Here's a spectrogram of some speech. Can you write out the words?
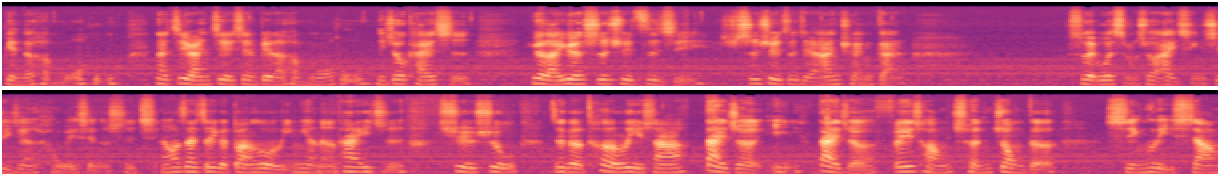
变得很模糊。那既然界限变得很模糊，你就开始越来越失去自己，失去自己的安全感。所以，为什么说爱情是一件很危险的事情？然后，在这个段落里面呢，他一直叙述这个特丽莎带着一带着非常沉重的行李箱，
